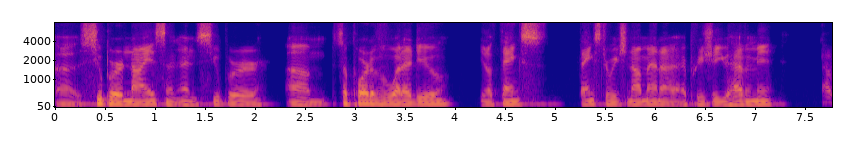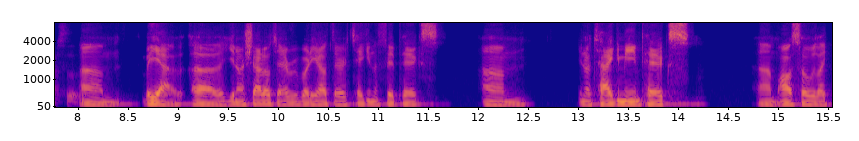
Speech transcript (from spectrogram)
uh, super nice and, and super um, supportive of what I do. You know, thanks thanks to reaching out, man. I appreciate you having me. Absolutely. Um, but yeah, uh, you know, shout out to everybody out there taking the fit pics, um, you know, tagging me in pics, um, also like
